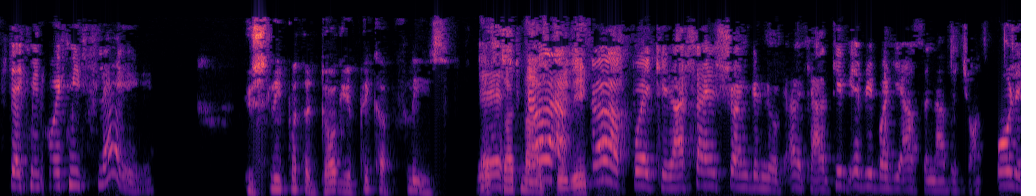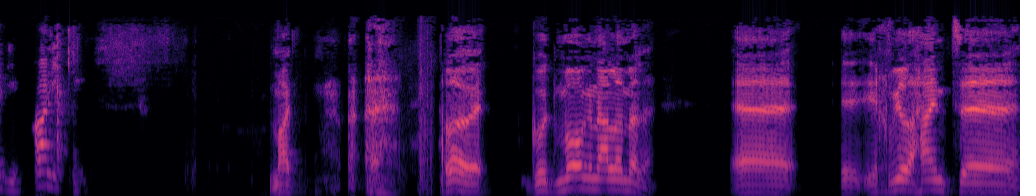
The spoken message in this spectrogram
steht mir auf mit Flay. you sleep with a dog, you pick up fleas. That's not nice, Judy. Stop, boy, kid. I say it's schon genug. Okay, I'll give everybody else another chance. All of you, honestly. My, hallo, good morning allemaal. Uh, ich will heint uh,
